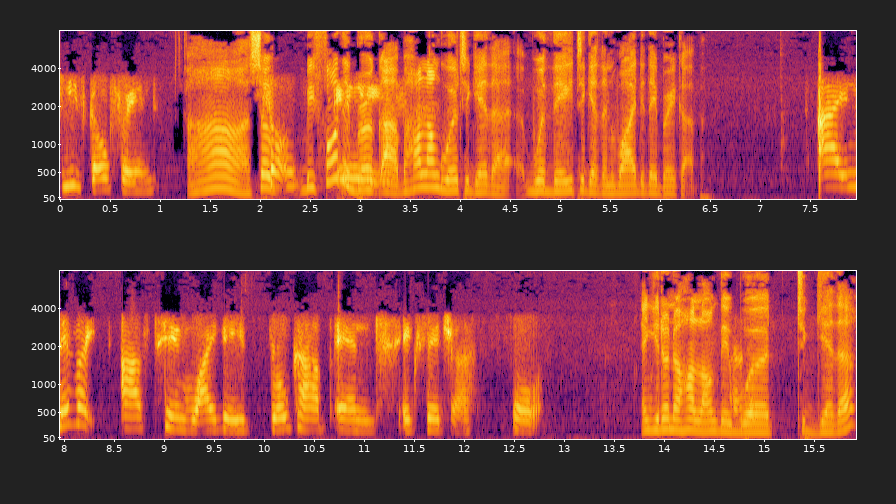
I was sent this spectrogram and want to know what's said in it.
his girlfriend. ah, so, So, before they broke eh, up, how long were together? Were they together, and why did they break up? I never asked him why they broke up and etc. So And you don't know how long they were together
